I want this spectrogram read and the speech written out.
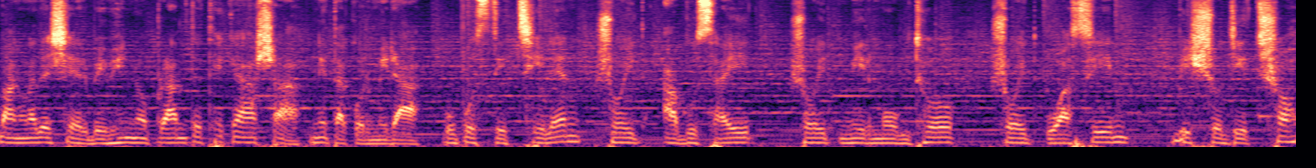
বাংলাদেশের বিভিন্ন প্রান্তে থেকে আসা নেতাকর্মীরা। উপস্থিত ছিলেন শহীদ আবু সাইদ, শহীদ মীর মুগ্ধ, শহীদ ওয়াসিম বিশ্বজিৎ সহ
